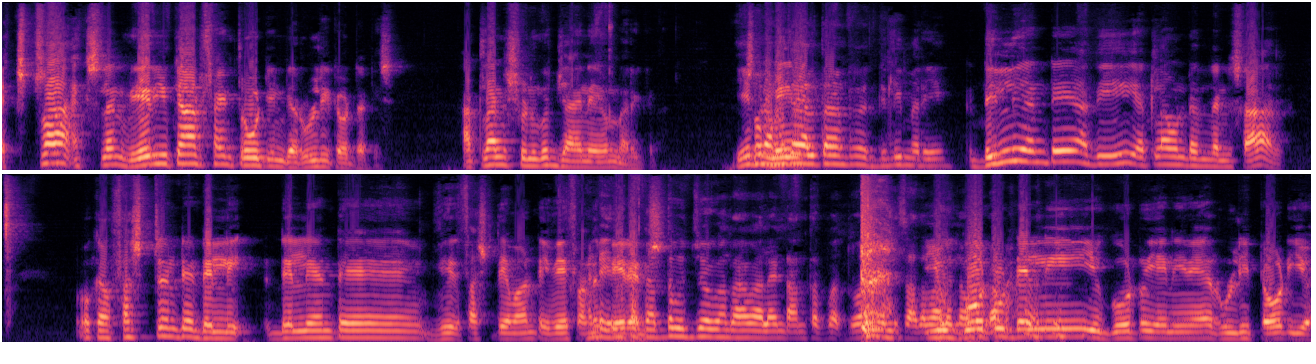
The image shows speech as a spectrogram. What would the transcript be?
extra excellent where you cannot find throughout India. It out that is. అట్లాంటి స్టూడెంట్ కూడా జాయిన్ అయ్యి ఉన్నారు ఇక్కడ ఢిల్లీ మరి ఢిల్లీ అంటే అది ఎట్లా ఉంటుందండి సార్ ఒక ఫస్ట్ అంటే ఢిల్లీ. ఢిల్లీ అంటే ఫస్ట్ ఏమంటే అవే ఫ్రమ్ ద పేరెంట్స్. పెద్ద ఉద్యోగం రావాలంటే అంత దూరం to Delhi, you go to anywhere, rule it out. You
